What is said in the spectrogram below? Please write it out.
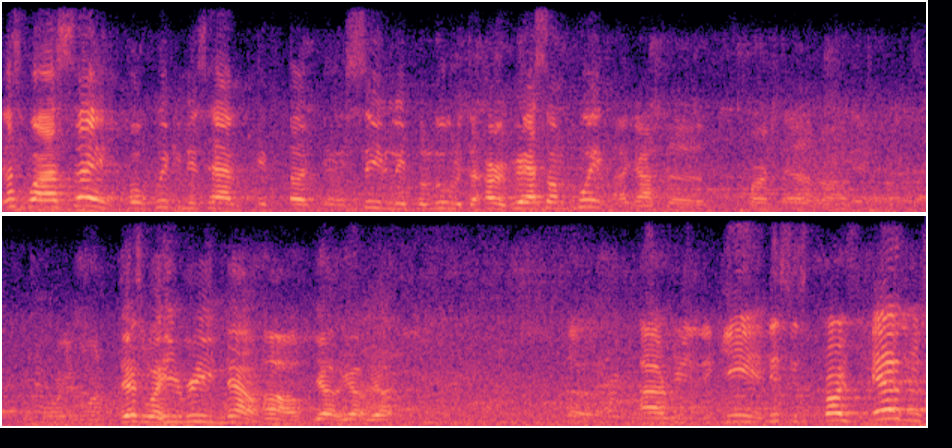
That's why I say, for wickedness have uh, exceedingly polluted the earth. You had something quick? I got the first Ezra. That's what he reading now. Oh. Yep, yep, yep. Uh, I read it again. This is First Esdras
